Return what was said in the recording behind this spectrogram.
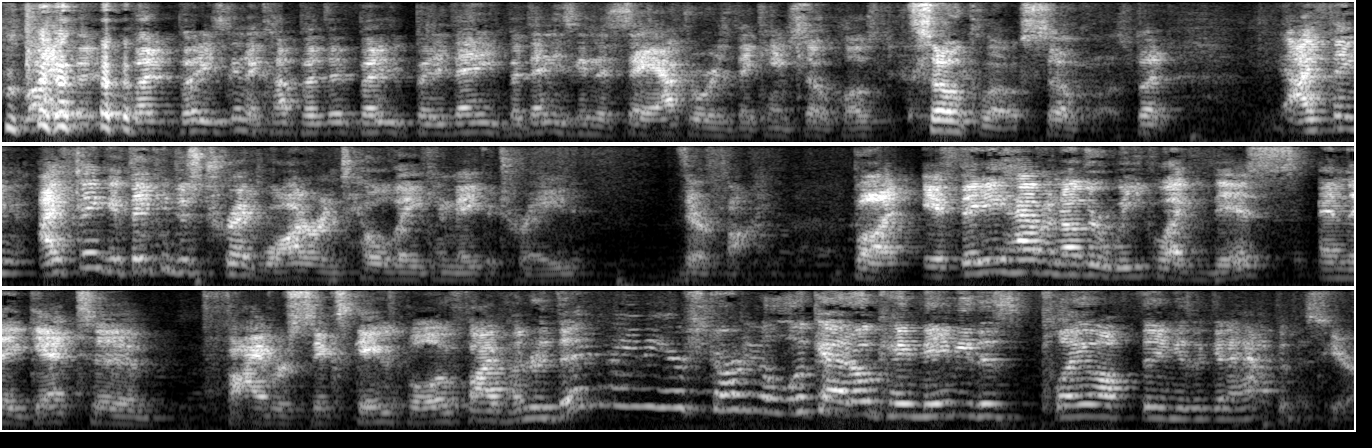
right, but, but but he's going to cut. But the- but but then he, but then he's going to say afterwards they came so close. To so close. so close. But I think I think if they can just tread water until they can make a trade, they're fine. But if they have another week like this and they get to five or six games below 500, then maybe you're starting to look at okay, maybe this playoff thing isn't going to happen this year.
